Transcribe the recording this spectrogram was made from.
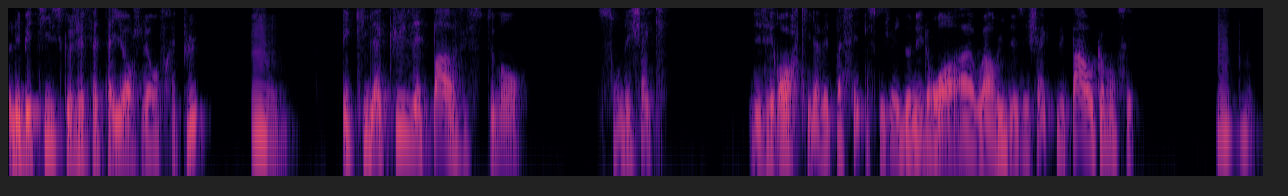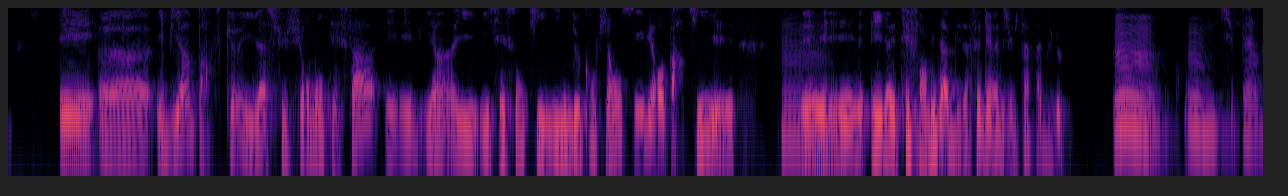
les bêtises que j'ai faites ailleurs, je les referai plus, hmm. et qu'il accusait pas justement son échec, les erreurs qu'il avait passées, parce que je lui ai donné le droit à avoir eu des échecs, mais pas à recommencer. Mm, mm. Et, euh, et, bien parce qu'il a su surmonter ça, et, bien il, s'est senti digne de confiance et il est reparti et, mm. et, il a été formidable. Il a fait des résultats fabuleux. superbe.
